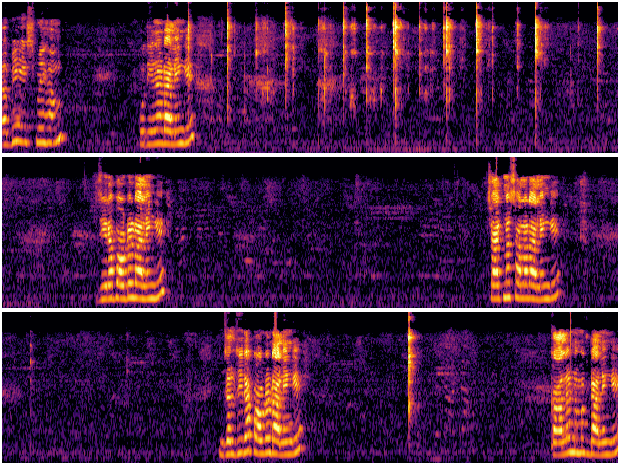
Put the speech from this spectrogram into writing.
अभी इसमें हम पुदीना डालेंगे। जीरा पाउडर डालेंगे। चाट मसाला डालेंगे। जलजीरा पाउडर डालेंगे। काला नमक डालेंगे।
